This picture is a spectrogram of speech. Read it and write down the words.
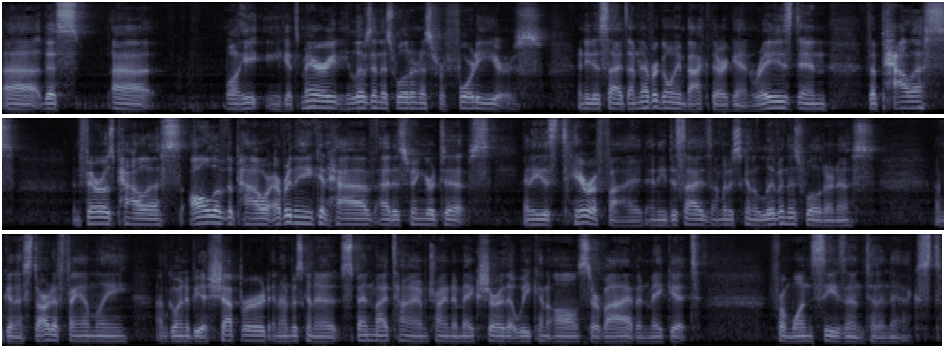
uh, this uh, well, he, he gets married, he lives in this wilderness for 40 years, and he decides, I'm never going back there again. Raised in the palace, in Pharaoh's palace, all of the power, everything he could have at his fingertips. And he is terrified, and he decides, I'm just going to live in this wilderness. I'm going to start a family. I'm going to be a shepherd, and I'm just going to spend my time trying to make sure that we can all survive and make it from one season to the next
